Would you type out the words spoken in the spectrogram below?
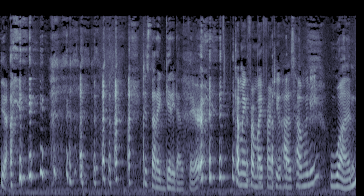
Yeah. Just thought I'd get it out there. Coming from my friend who has how many? One.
